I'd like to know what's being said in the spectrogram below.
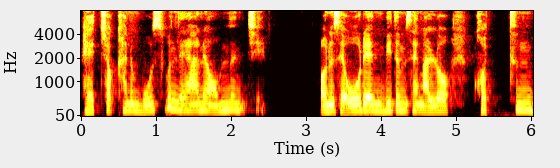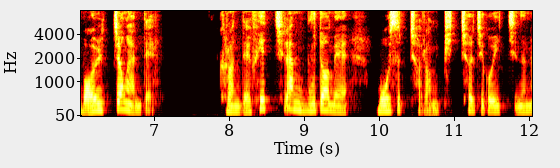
배척하는 모습은 내 안에 없는지, 어느새 오랜 믿음 생활로 겉은 멀쩡한데 그런데 회칠한 무덤의 모습처럼 비춰지고 있지는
